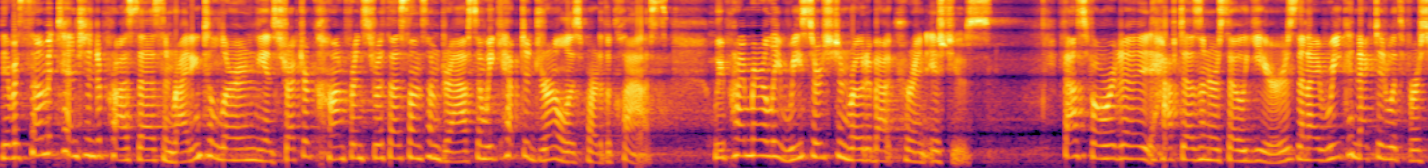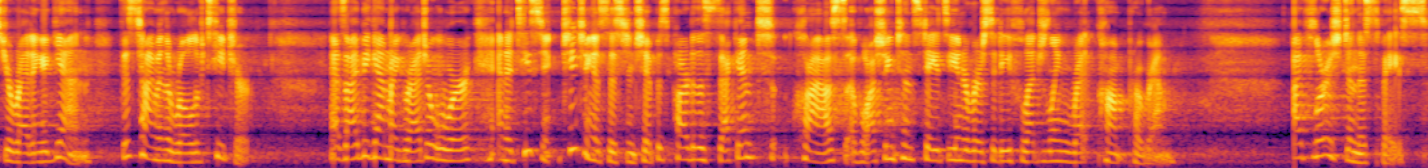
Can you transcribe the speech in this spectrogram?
There was some attention to process and writing to learn. The instructor conferenced with us on some drafts, and we kept a journal as part of the class. We primarily researched and wrote about current issues. Fast forward a half dozen or so years, and I reconnected with first year writing again, this time in the role of teacher. As I began my graduate work and a teaching, teaching assistantship as part of the second class of Washington State's University fledgling Rhet Comp program. I flourished in this space,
